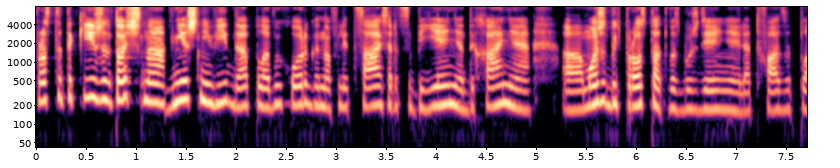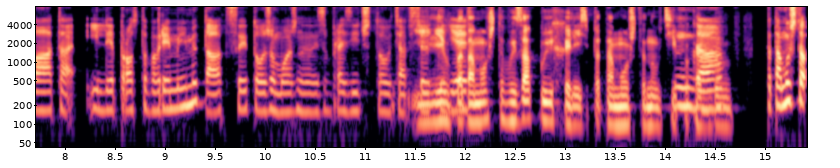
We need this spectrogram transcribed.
просто такие же точно внешний вид, да, половых органов, лица, сердцебиения, дыхания. А, может быть просто от возбуждения или от фазы плата, или просто во время имитации тоже можно изобразить, что у тебя все Или это есть. потому что вы запыхались, потому что, ну, типа, да. как бы Потому что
